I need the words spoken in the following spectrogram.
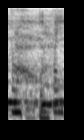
now.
